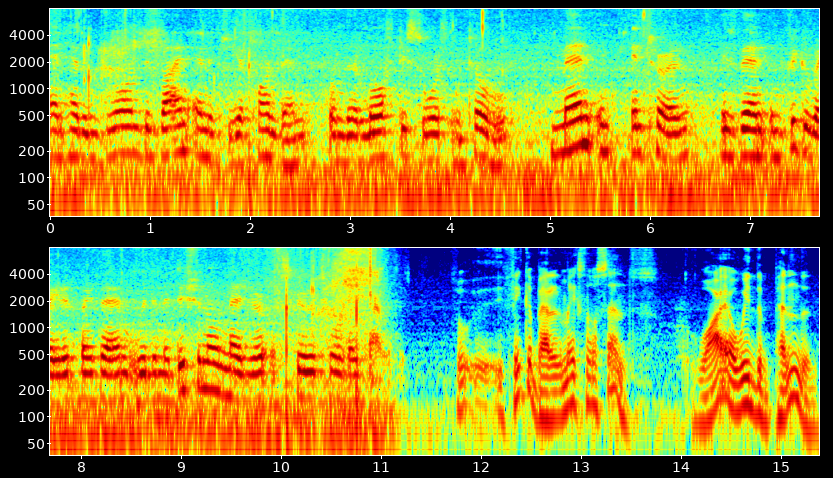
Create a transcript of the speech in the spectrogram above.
and having drawn divine energy upon them from their lofty source in Tohu, man in, in turn is then invigorated by them with an additional measure of spiritual vitality. So uh, think about it, it makes no sense. Why are we dependent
